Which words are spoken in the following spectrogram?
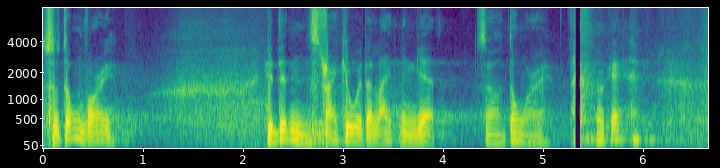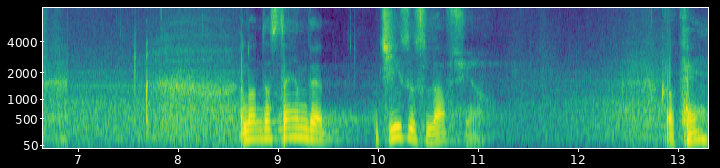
So don't worry. He didn't strike you with a lightning yet, so don't worry. okay? And understand that Jesus loves you. Okay?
